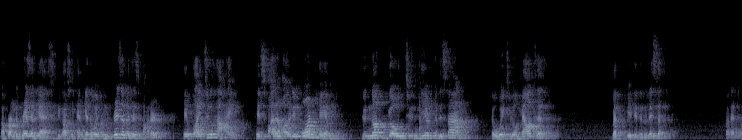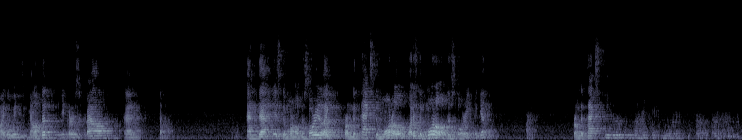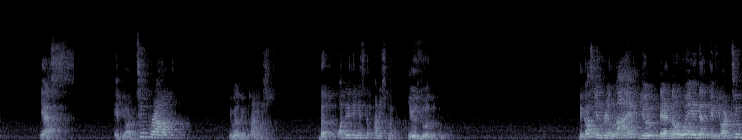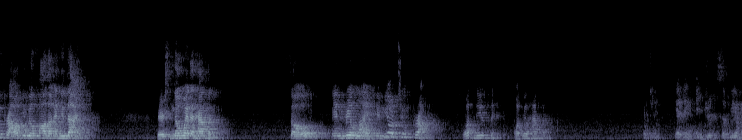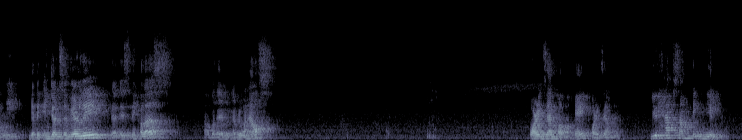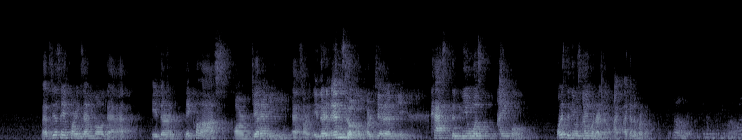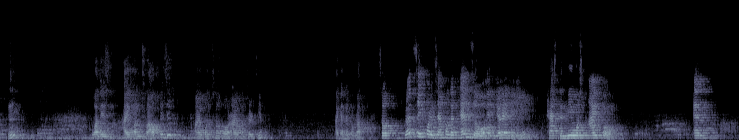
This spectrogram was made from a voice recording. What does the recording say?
Uh, from the prison, yes, because he can get away from the prison with his father. He fly too high. His father already warned him, do not go too near to the sun. The wings will melt it. But he didn't listen. So that's why the wings melted, Icarus fell and died. And that is the moral of the story. Like from the text, the moral, what is the moral of the story again? From the text, Yes. If you are too proud, you will be punished. But what do you think is the punishment? Usually. Because in real life, there's no way that if you are too proud, you will fall down and you die. There's no way that happen. So, in real life, if you are too proud, what do you think? What will happen? Getting, getting injured severely. Getting injured severely, that is Nicholas. Uh, How about everyone else? For example, okay, for example, you have something new. Let's just say, for example, that either Nicholas or Jeremy, eh, sorry, either Enzo or Jeremy has the newest iPhone. What is the newest iPhone right now? I, I kind of forgot. Hmm? What is iPhone 12? Is it iPhone 12 or iPhone 13? I kind of forgot. So let's say, for example, that Enzo and Jeremy has the newest iPhone, and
